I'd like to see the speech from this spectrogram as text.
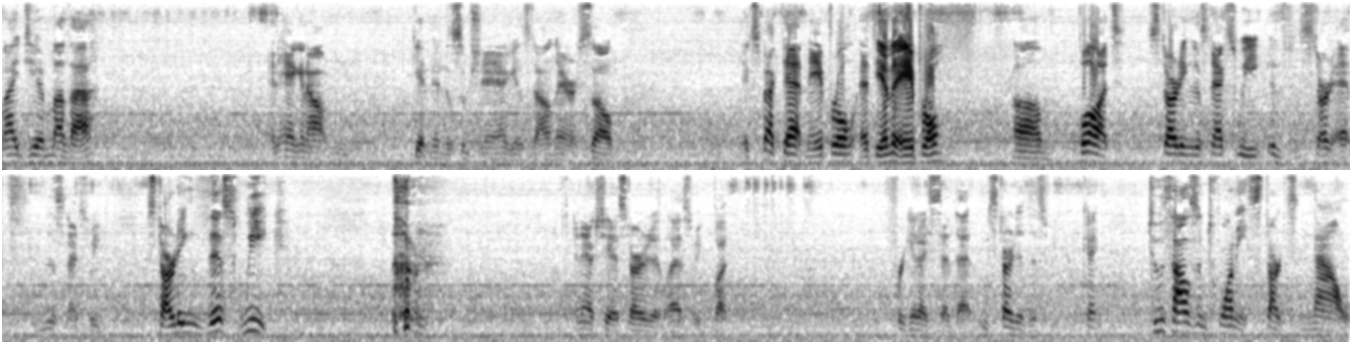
my dear mother and hanging out and getting into some shenanigans down there. So expect that in April, at the end of April. Um, but starting this next week, start at this next week, starting this week. and actually, I started it last week, but forget I said that. We started this week, okay? 2020 starts now.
